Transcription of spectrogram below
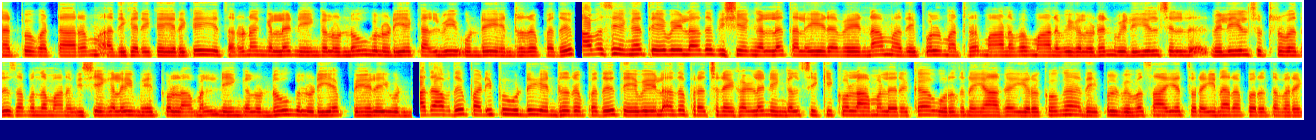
நட்பு வட்டாரம் அதிகரிக்க இருக்கு. இத்தருணங்கள்ல நீங்கள் உண்டு. உங்களுடைய கல்வி உண்டு என்றிருப்பது அவசியங்க. தேவையில்லாத விஷயங்கள்ல தலையிட வேண்டாம். அதே போல் மற்ற மாணவ மாணவிகளுடன் வெளியில் செல்ல வெளியில் சுற்றுவது சம்பந்தமான விஷயங்களை மேற்கொள்ளாமல் நீங்கள் உண்டு. உங்களுடைய வேலை உண்டு. அதாவது படிப்பு உண்டு என்றிருப்பது தேவையில்லாத பிரச்சனைகள்ல நீங்கள் சிக்கிக்கொள்ளாமல் இருக்க உறுதுணையாக இருக்குங்க. அதே போல் விவசாய துறையினரை பொறுத்தவரை.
